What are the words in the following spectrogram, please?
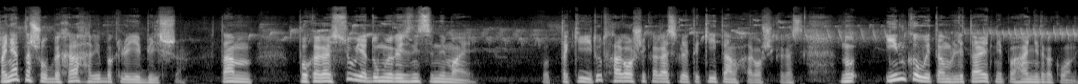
Понятно, що в БХ риба клює більше. Там по карасю, я думаю, різниці немає. От такий тут хороший карась клює, такий там хороший карась. Ну, інколи там влітають непогані дракони.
